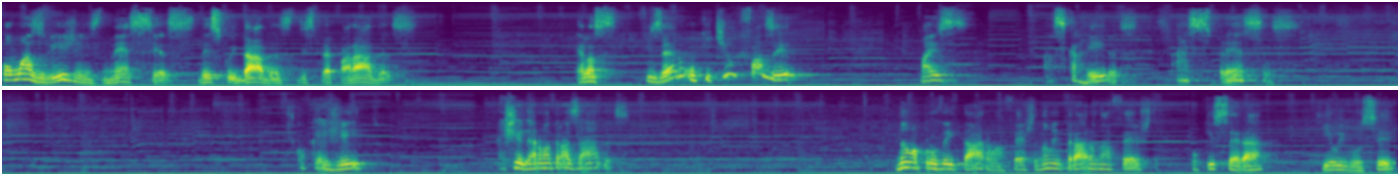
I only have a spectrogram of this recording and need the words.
Como as virgens nécias, descuidadas, despreparadas, Elas fizeram o que tinham que fazer, mas as carreiras, as pressas, de qualquer jeito, chegaram atrasadas. Não aproveitaram a festa, não entraram na festa. Por que será que eu e você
